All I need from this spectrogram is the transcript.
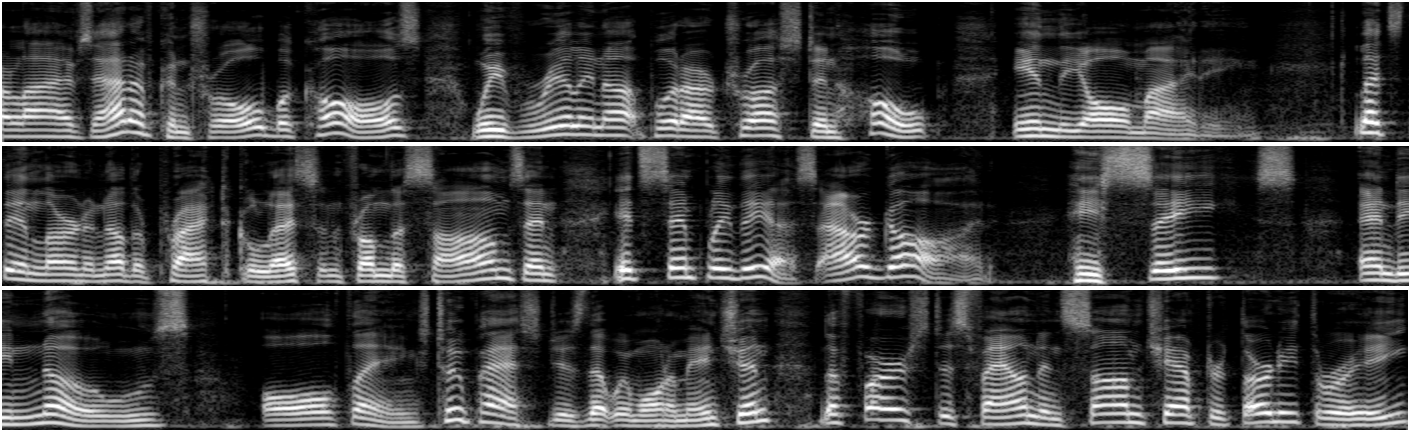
our lives out of control because we've really not put our trust and hope in the Almighty? Let's then learn another practical lesson from the Psalms, and it's simply this Our God, He sees and He knows all things. Two passages that we want to mention. The first is found in Psalm chapter 33,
